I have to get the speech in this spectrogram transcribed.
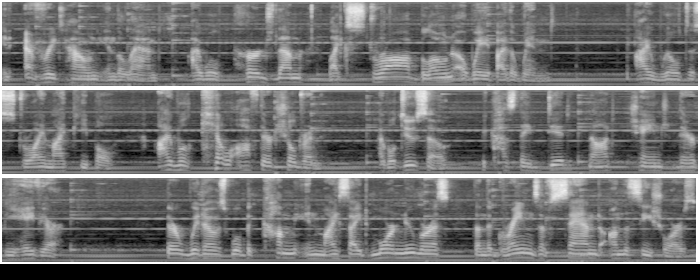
In every town in the land, I will purge them like straw blown away by the wind. I will destroy my people. I will kill off their children. I will do so because they did not change their behavior. Their widows will become in my sight more numerous than the grains of sand on the seashores.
